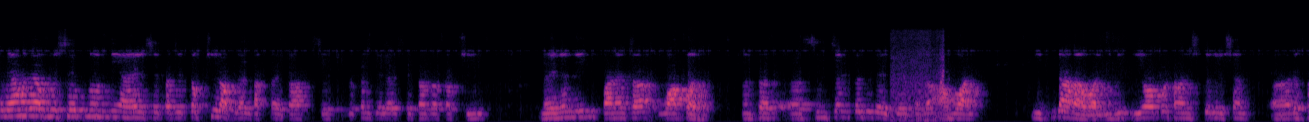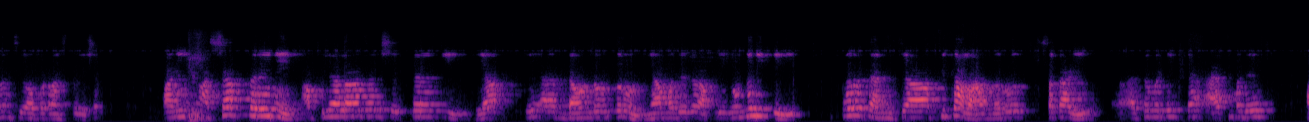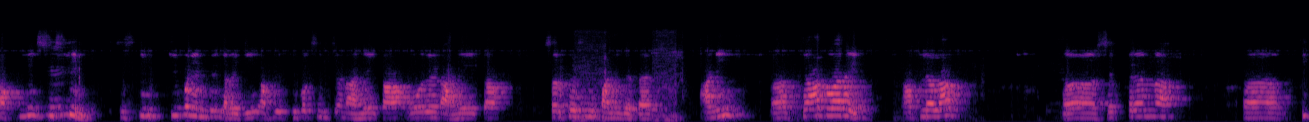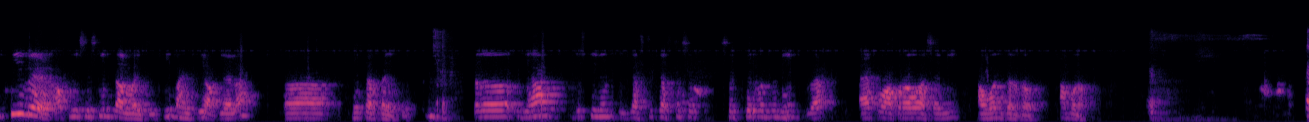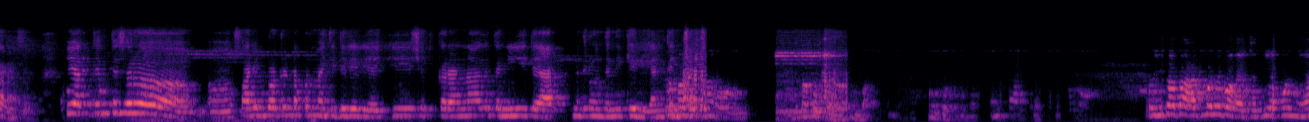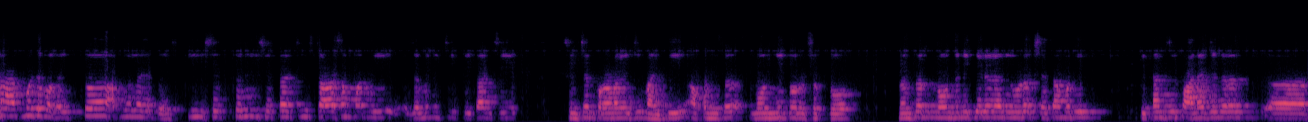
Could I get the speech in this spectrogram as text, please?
तर यामध्ये आपली शेत नोंदणी आहे शेताचे तपशील आपल्याला टाकता येतात. शेत जतन केलेल्या शेताचा तपशील दैनंदिन पाण्याचा वापर नंतर सिंचन कधी द्यायचं त्याचा अहवाल इथला अहवाल म्हणजे evapotranspiration reference evapotranspiration आणि अशा तऱ्हेने आपल्याला जर शेतकऱ्यांनी या हे ऍप डाउनलोड करून यामध्ये जर आपली नोंदणी केली तर त्यांच्या पिकाला दररोज सकाळी ऑटोमॅटिक त्या ऍपमध्ये आपली सिस्टीम सिस्टीमची पण एंट्री करायची. आपली ठिबक सिंचन आहे का ओव्हरहेड आहे का सरफेसनी पाणी देत आहेत आणि त्याद्वारे आपल्याला शेतकऱ्यांना किती वेळ आपली सिस्टीम चालवायची ही माहिती आपल्याला हे करता येते. तर या दृष्टीने जास्तीत जास्त शेतकरी बंधूंनी ऍप वापरावं असं मी आवाहन करत आहोत. हा बोला. ही अत्यंत सर फार इम्पॉर्टंट आपण माहिती दिलेली आहे की शेतकऱ्यांना त्यांनी त्या ऍपमध्ये नोंदणी केली आणि त्यांच्या इथं म्हणजे आता आतमध्ये बघायचं की आपण ह्या आतमध्ये बघायचं आपल्याला येत की शेतकरी शेताची संबंधी जमिनीची पिकांची सिंचन प्रणालीची माहिती आपण इथं नोंदणी करू शकतो. नंतर नोंदणी केलेल्या निवडक शेतामधील पिकांची पाण्याची गरज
